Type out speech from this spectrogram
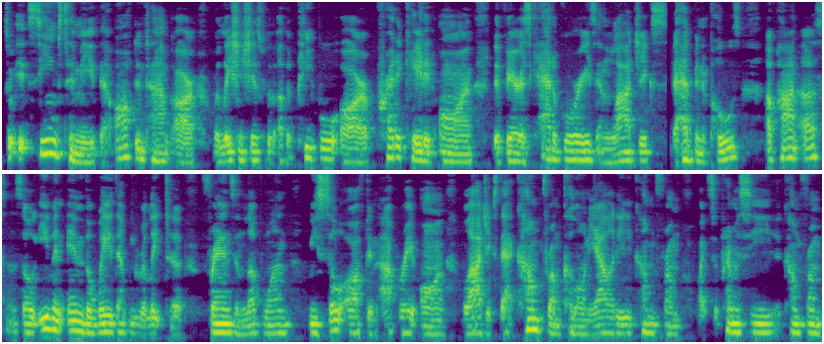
So it seems to me that oftentimes our relationships with other people are predicated on the various categories and logics that have been imposed upon us. And so even in the way that we relate to friends and loved ones, we so often operate on logics that come from coloniality, come from white supremacy, come from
